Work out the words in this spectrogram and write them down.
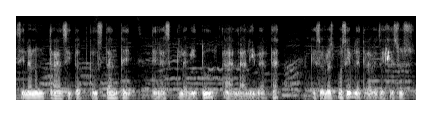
sino en un tránsito constante de la esclavitud a la libertad que solo es posible a través de Jesús.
